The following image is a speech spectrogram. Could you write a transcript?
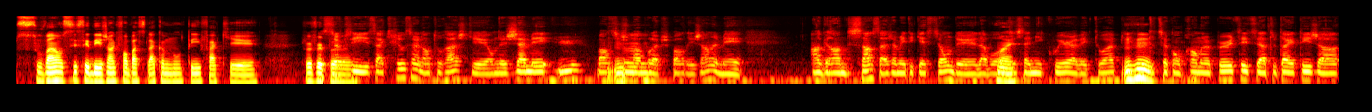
Souvent aussi, c'est des gens qui font partie de la communauté, fait que Je veux C'est sûr pas. que c'est- ça crée aussi un entourage qu'on n'a jamais eu. Bon, si je Mhm. parle pour la plupart des gens, mais en grandissant, ça n'a jamais été question de- d'avoir Ouais. 10 amis queer avec toi, puis Mhm. de tout se comprendre un peu. Tu sais, ça a tout a été genre.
